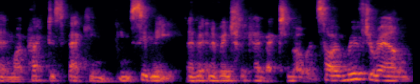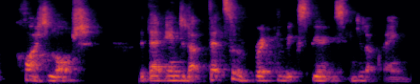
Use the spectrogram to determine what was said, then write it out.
and my practice back in, in Sydney and, and eventually came back to Melbourne. So I moved around quite a lot, but that ended up, that sort of breadth of experience ended up being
